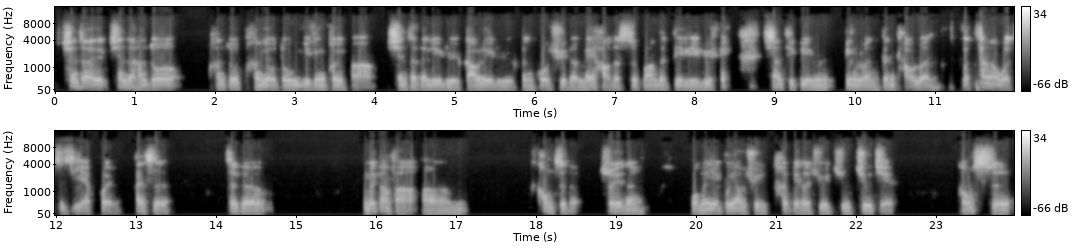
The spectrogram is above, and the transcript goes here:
现在，现在很多。很多朋友都一定会把现在的利率高利率跟过去的美好的时光的低利率 相提并论并论跟讨论。我当然我自己也会，但是这个没办法嗯控制的，所以呢，我们也不要去特别的去去纠结。同时，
